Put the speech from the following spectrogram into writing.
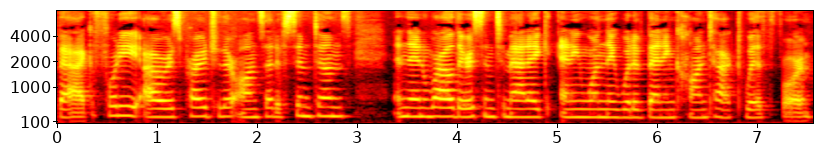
back 48 hours prior to their onset of symptoms, and then while they're symptomatic, anyone they would have been in contact with for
